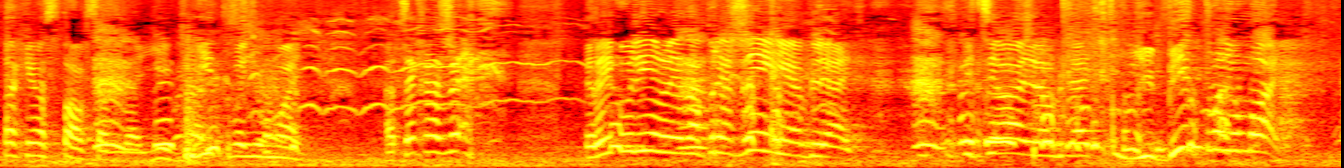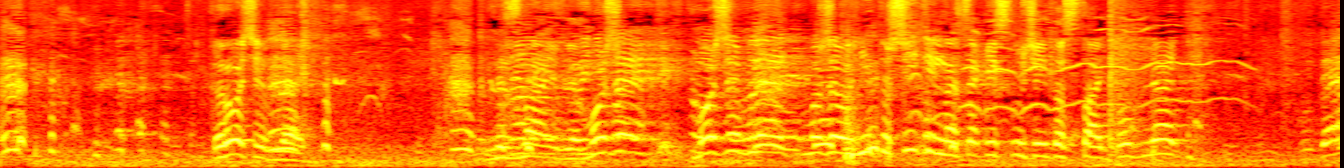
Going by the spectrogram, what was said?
Так і остався, блядь, їбі твою мать. А це каже, регулює напряження, блядь. Спеціально, блядь. Єбіть твою мать! Короче, блядь. Не знаю, блядь. Може, може, блядь, може огнітушитель на всякий случай достать, бо, блядь. Буде?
